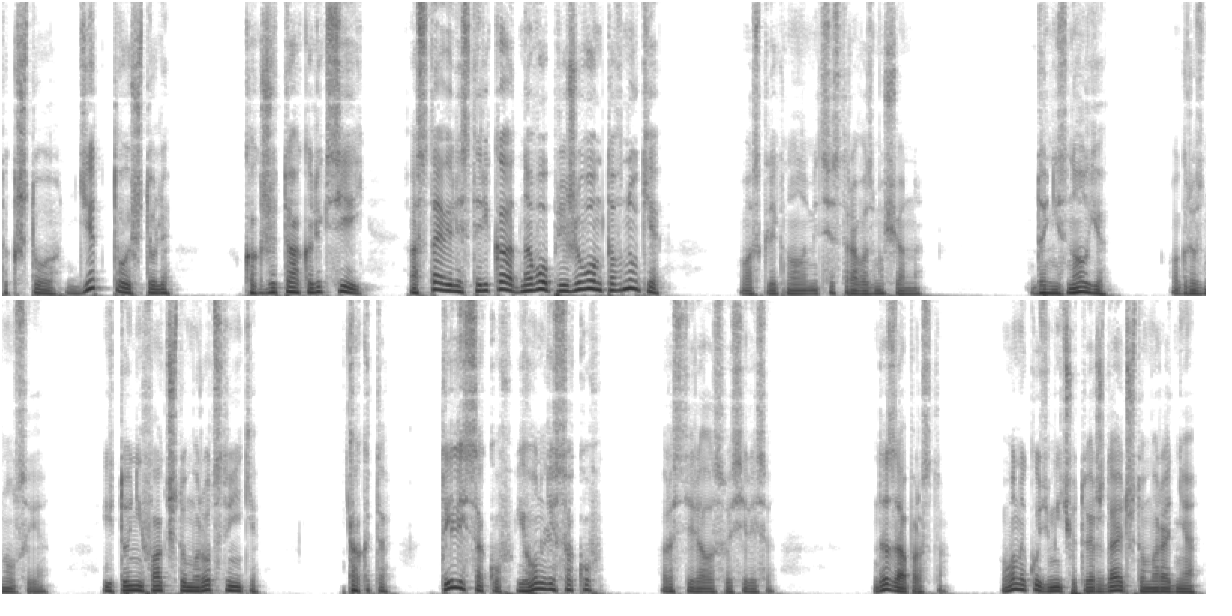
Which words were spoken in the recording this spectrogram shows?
«Так что, дед твой, что ли?» «Как же так, Алексей? Оставили старика одного при живом-то внуке!» — воскликнула медсестра возмущенно. «Да не знал я», — огрызнулся я. «И то не факт, что мы родственники». «Как это? Ты Лисаков, и он Лисаков?» — растерялась Василиса. «Да запросто. Он и Кузьмич утверждает, что мы родня.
